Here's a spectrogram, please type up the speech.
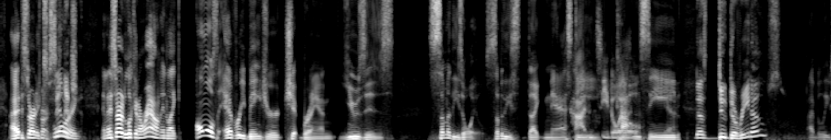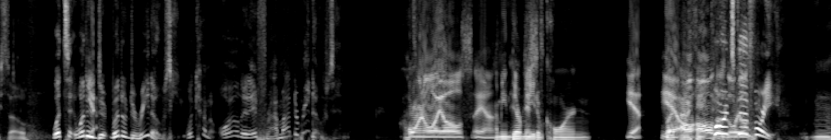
I had to start exploring and I started looking around and like almost every major chip brand uses some of these oils, some of these like nasty Cottonseed oil. cottonseed. Does do Doritos? I believe so. What's it? What do Yeah. Do- what do Doritos? What kind of oil do they fry my Doritos in? Corn oils. Yeah. I mean, they're made of corn. yeah. Yeah, I all, think- all those Corn's good oils- for you. Mm,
